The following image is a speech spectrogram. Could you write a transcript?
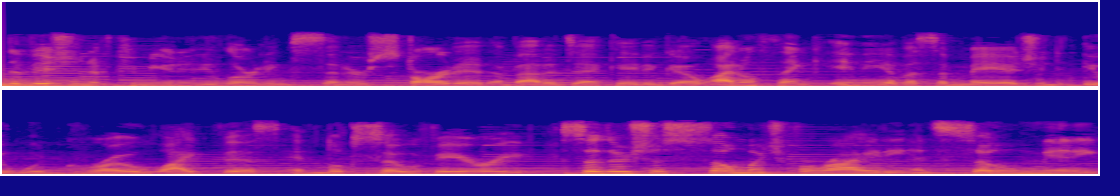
When the vision of community learning centers started about a decade ago, I don't think any of us imagined it would grow like this and look so varied. So there's just so much variety and so many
